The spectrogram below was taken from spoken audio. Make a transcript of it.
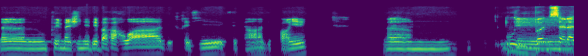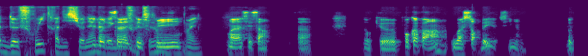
Euh, on peut imaginer des bavarois, des fraisiers, etc., des poiriers. Euh, ou une bonne salade de fruits traditionnelle avec des fruits de, fruits. Oui. Voilà, c'est ça. Donc euh, pourquoi pas, hein ou un sorbet aussi. Hein. Donc,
